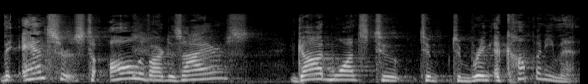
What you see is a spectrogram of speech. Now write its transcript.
the answers to all of our desires, God wants to, to, to bring accompaniment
